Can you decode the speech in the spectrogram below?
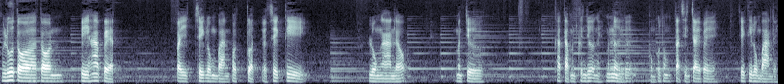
ไม่รู้ตัวตอนปีห้าแปดไปเช็คโรงพยาบาลพอตรวจเอ่อเช็คที่โรงงานแล้ว มันเจอค่าตับมันขึ้นเยอะไง มันเหนื่อยด้วย ผมก็ต้องตัดสินใจไปเช็คที่โรงพยาบาลเลย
